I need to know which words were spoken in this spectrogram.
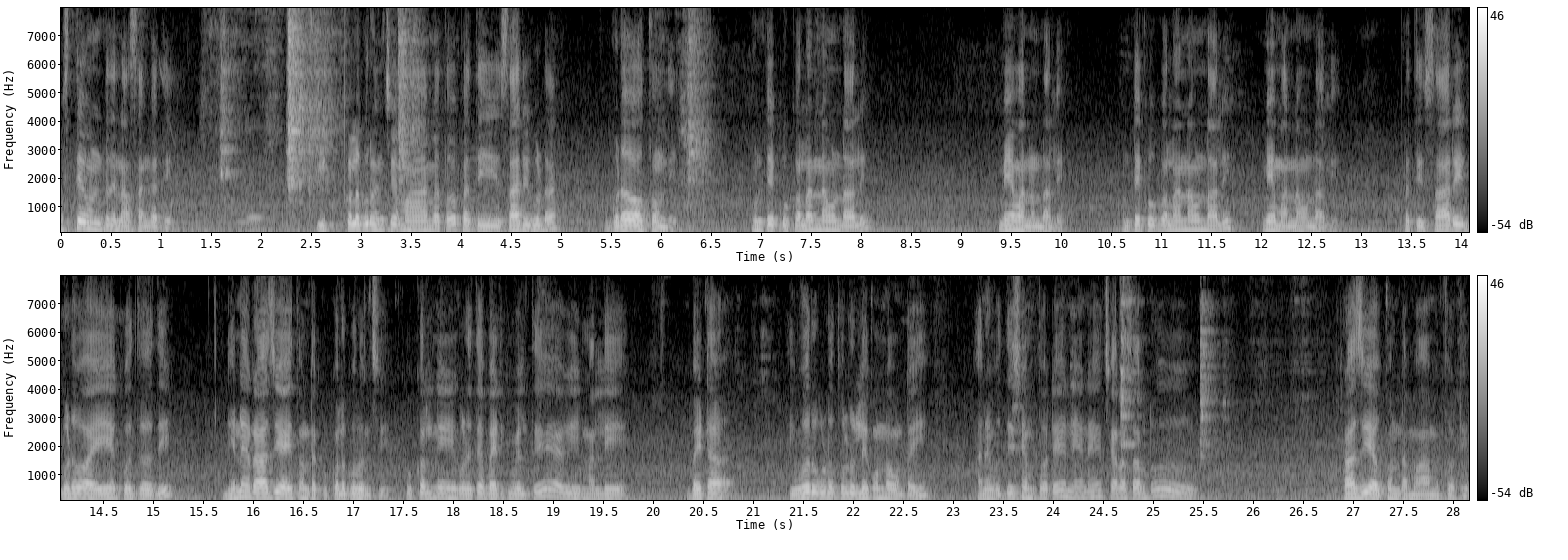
వస్తే ఉంటుంది నా సంగతి. ఈ కుక్కల గురించే మా ఆమెతో ప్రతిసారి కూడా గొడవ అవుతుంది. ఉంటే కుక్కలన్నా ఉండాలి మేమన్నా ఉండాలి. ఉంటే కుక్కలన్నా ఉండాలి మేమన్నా ఉండాలి. ప్రతిసారి గొడవ అయ్యే అది నేనే రాజీ అవుతుంటా కుక్కల గురించి. కుక్కల్ని కొడితే బయటికి వెళ్తే అవి మళ్ళీ బయట ఎవరు కూడా తోడు లేకుండా ఉంటాయి అనే ఉద్దేశంతో నేనే చాలాసార్లు రాజీ అవుతుంటా మా ఆమెతోటి.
